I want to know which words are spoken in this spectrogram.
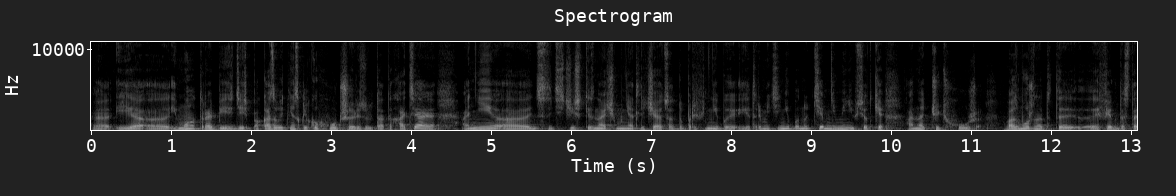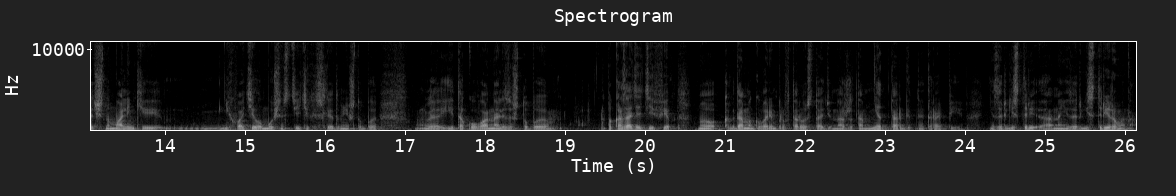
Э, и э, иммунотерапия здесь показывает несколько худшие результаты, хотя они статистически значимо не отличаются от доброфениба и трометиниба, но тем не менее все-таки она чуть хуже. Возможно, этот эффект достаточно маленький, не хватило мощности этих исследований чтобы, и такого анализа, чтобы показать эти эффект, но когда мы говорим про вторую стадию, у нас же там нет таргетной терапии, не зарегистри... она не зарегистрирована.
